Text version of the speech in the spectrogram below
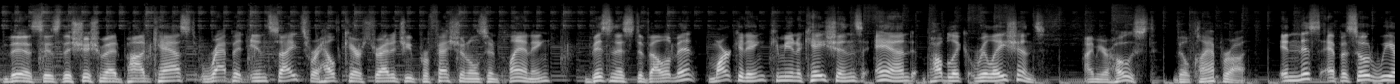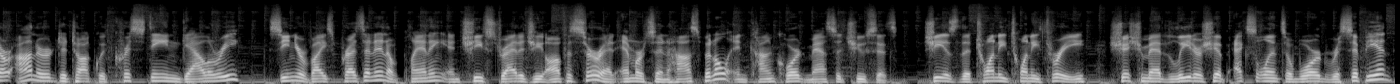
This is the ShishMed podcast, rapid insights for healthcare strategy professionals in planning, business development, marketing, communications, and public relations. I'm your host, Bill Klaproth. In this episode, we are honored to talk with Christine Gallery, Senior Vice President of Planning and Chief Strategy Officer at Emerson Hospital in Concord, Massachusetts. She is the 2023 ShishMed Leadership Excellence Award recipient.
